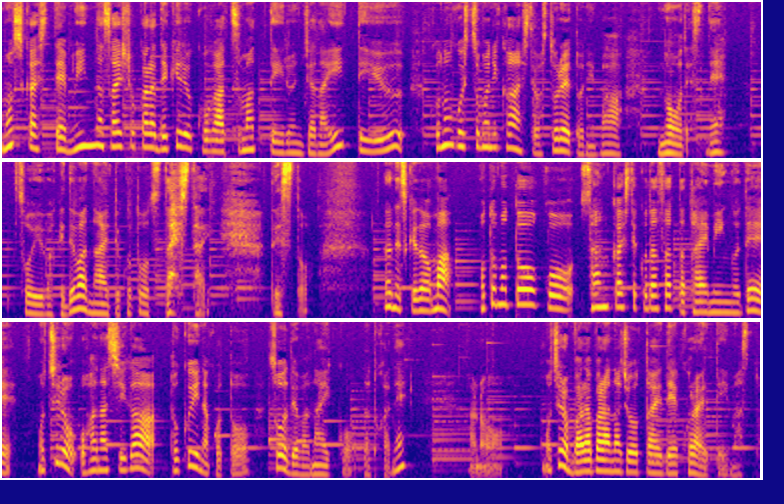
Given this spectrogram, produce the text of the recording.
もしかしてみんな最初からできる子が集まっているんじゃない？っていうこのご質問に関してはストレートにはノーですね。そういうわけではないということをお伝えしたい。ですと。なんですけどまあもともとこう参加してくださったタイミングでもちろんお話が得意なことそうではない子だとかね。あのもちろんバラバラな状態で来られていますと。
